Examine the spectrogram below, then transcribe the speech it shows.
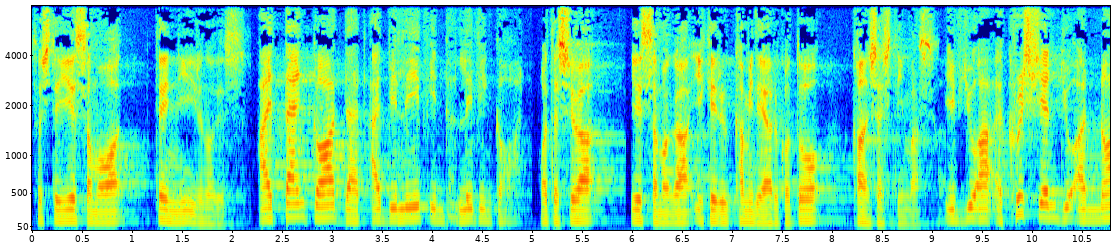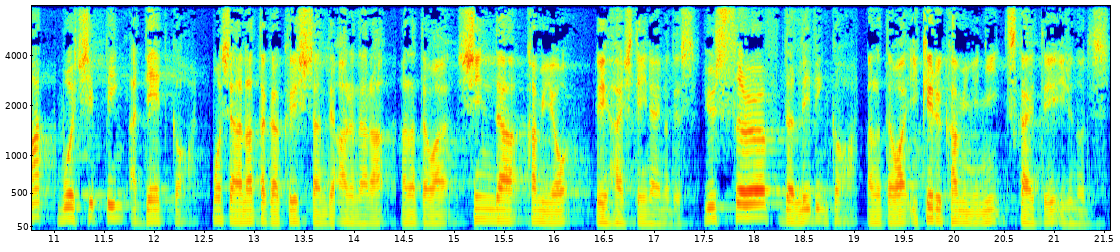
そしてイエス様は天にいるのです。私はイエス様が生ける神であることを感謝しています。もしあなたがクリスチャンであるなら、あなたは死んだ神を礼拝していないのです。あなたは生ける神に仕えているのです。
